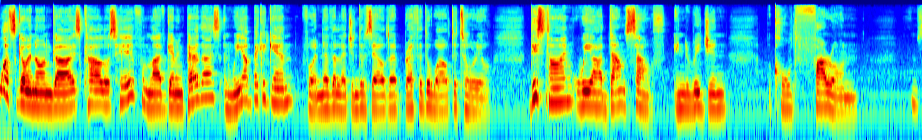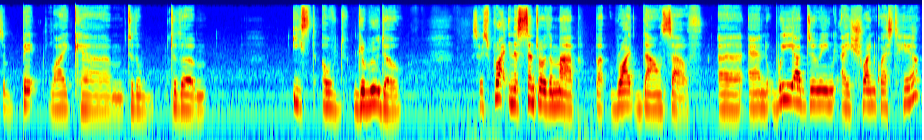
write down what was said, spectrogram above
What's going on guys, Carlos here from Live Gaming Paradise and we are back again for another Legend of Zelda Breath of the Wild tutorial. This time we are down south in the region called Faron. It's a bit like um, to the to the east of Gerudo. So it's right in the center of the map but right down south. Uh, and we are doing a shrine quest here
